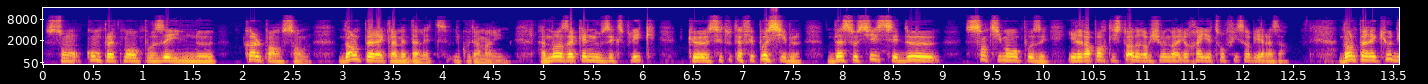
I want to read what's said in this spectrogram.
sont complètement opposés, ils ne collent pas ensemble. Dans le Pérec la Dalet, écoute à Marim, la Zaken nous explique que c'est tout à fait possible d'associer ces deux sentiments opposés. Il rapporte l'histoire de Rabbi Shimon Bar et de son fils Rabbi Elazar. Dans le Pérec Yud,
